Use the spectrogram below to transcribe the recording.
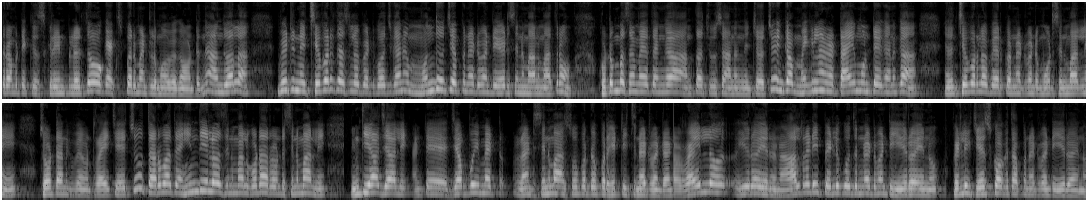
డ్రామాటిక్ స్క్రీన్ ప్లేతో ఒక ఎక్స్పెరిమెంటల్ మూవీగా ఉంటుంది. అందువల్ల వీటిని చివరి దశలో పెట్టుకోవచ్చు. కానీ ముందు చెప్పినటువంటి ఏడు సినిమాలు మాత్రం కుటుంబ సమేతంగా అంతా చూసి ఆనందించవచ్చు. ఇంకా మిగిలిన టైం ఉంటే కనుక చివరిలో పేర్కొన్నటువంటి మూడు సినిమాల్ని చూడడానికి మేము ట్రై చేయొచ్చు. తర్వాత హిందీలో సినిమాలు కూడా రెండు సినిమాల్ని ఇంతియాజ్ అలీ అంటే జబ్ వి మెట్ లాంటి సినిమా సూపర్ డూపర్ హిట్ ఇచ్చినటువంటి అంటే రైల్లో హీరోయిన్ ఆల్రెడీ పెళ్ళి కుదిరినటువంటి హీరోయిన్ పెళ్ళి చేసుకోక తప్పనటువంటి హీరోయిన్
